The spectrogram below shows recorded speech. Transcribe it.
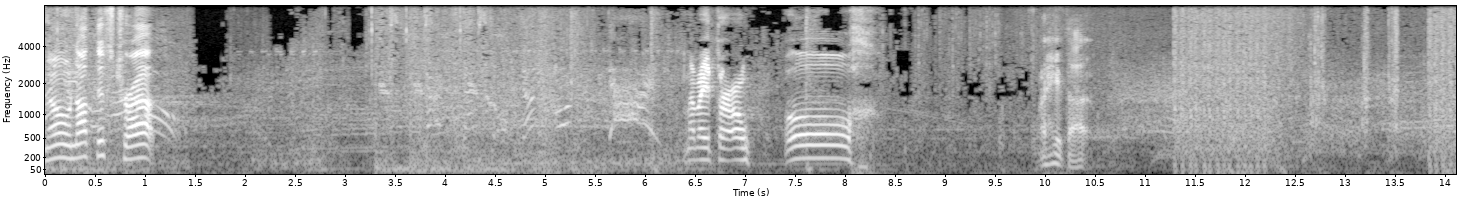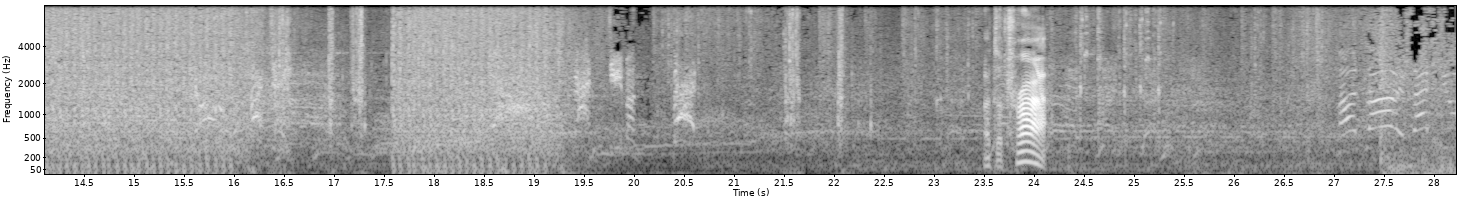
No, not this trap. Let me throw. Oh. I hate that. Bad demon! Bad! That's a trap. Maza, is that you?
